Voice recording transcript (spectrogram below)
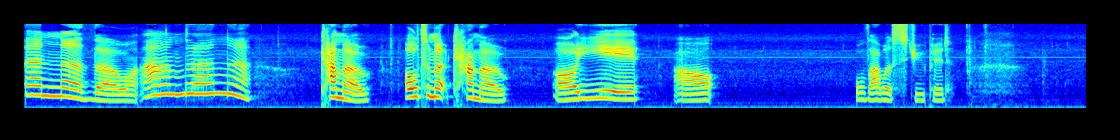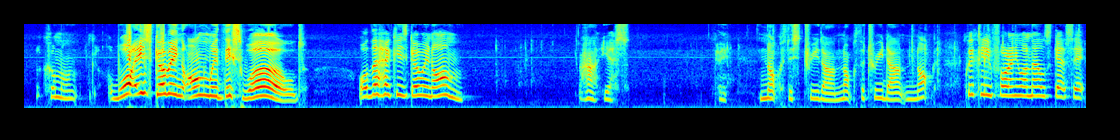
Another one. And then camo. Ultimate camo. Oh yeah. Oh. Oh, that was stupid. Come on. What is going on with this world? What the heck is going on? Ah, yes. Okay. Knock this tree down. Knock the tree down. Knock. Quickly before anyone else gets it.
